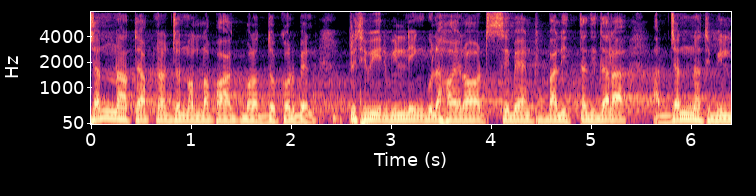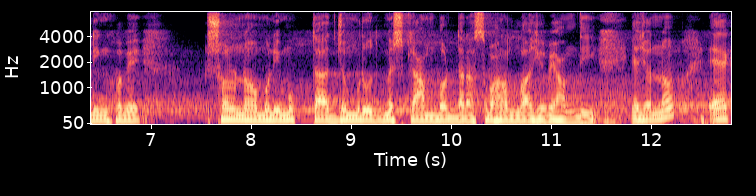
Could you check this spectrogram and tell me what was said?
জান্নাতে আপনার জন্য আল্লাহ পাক বরাদ্দ করবেন। পৃথিবীর বিল্ডিংগুলো হয় রড, সিমেন্ট, বালি ইত্যাদি দ্বারা, আর জান্নাতি বিল্ডিং হবে স্বর্ণ মণি মুক্তা জমরুদ মেশকা আম্বর দ্বারা সুবাহান আল্লাহ হবে হামদি এজন্য এক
